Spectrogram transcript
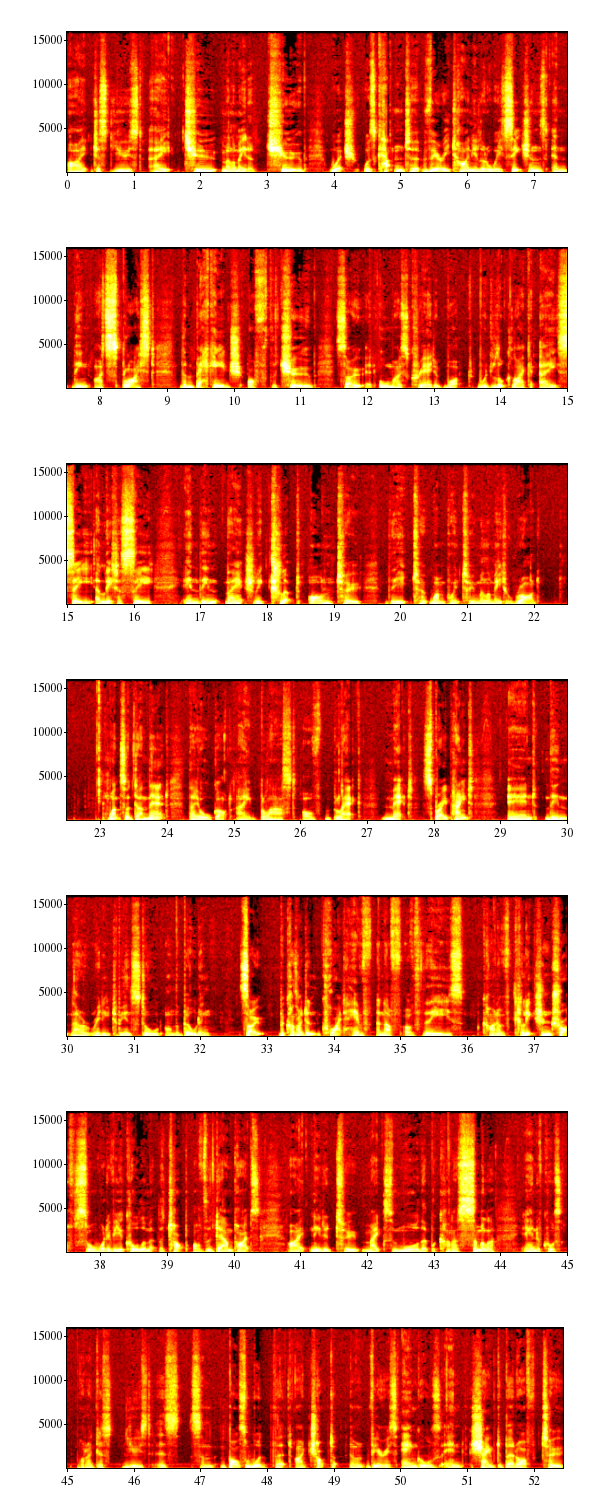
I just used a 2 millimeter tube which was cut into very tiny little wee sections and then I spliced the back edge off the tube so it almost created what would look like a C, a letter C and then they actually clipped onto the 1.2 millimeter rod. Once I'd done that, they all got a blast of black matte spray paint and then they were ready to be installed on the building. So because I didn't quite have enough of these kind of collection troughs or whatever you call them at the top of the downpipes, I needed to make some more that were kind of similar and of course what I just used is some balsa wood that I chopped at various angles and shaved a bit off to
